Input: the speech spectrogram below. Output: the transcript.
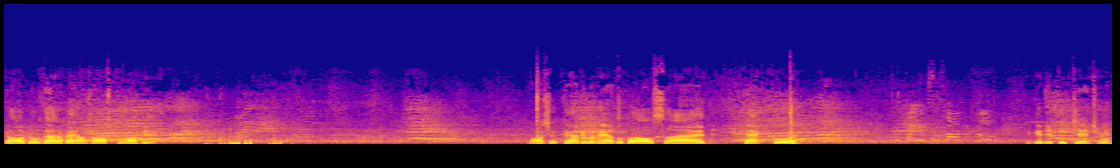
Ball goes out of bounds off Columbia. Marshall County would have the ball side back court. They get it to Gentry.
